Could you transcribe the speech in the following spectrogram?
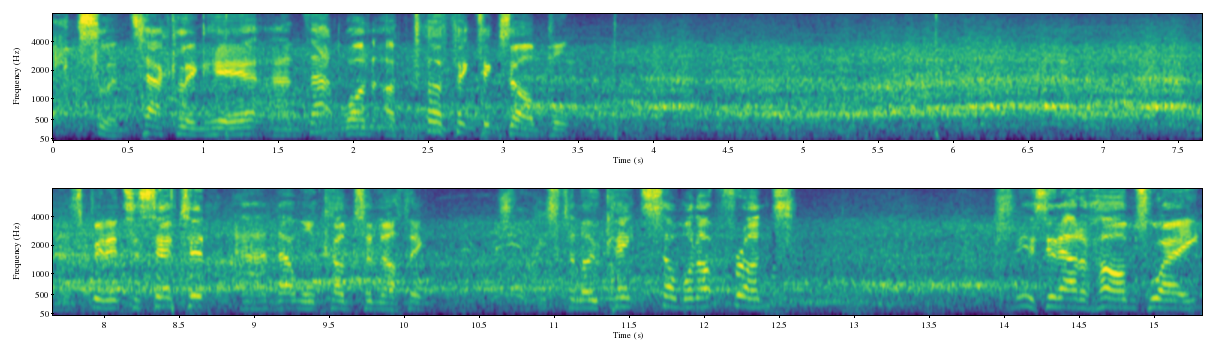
excellent tackling here, and that one a perfect example. It's been intercepted, and that will come to nothing. Tries to locate someone up front. Clears it out of harm's way.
